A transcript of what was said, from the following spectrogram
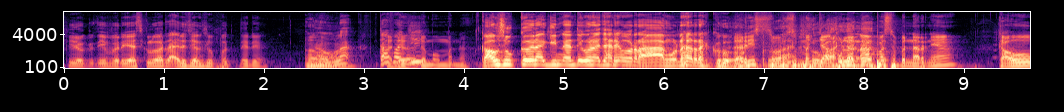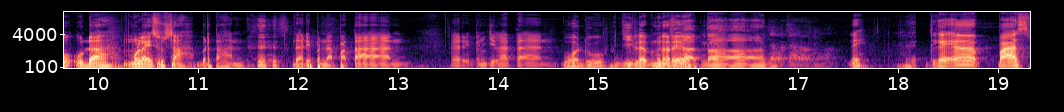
Video Tiberias keluar tak ada yang support dia. Pula. Tak ada ada momen. dah. Kau suka nak gini nanti kau nak cari orang, benar aku. Dari se- semenjak bulan apa sebenarnya kau udah mulai susah bertahan dari pendapatan, dari penjilatan. Waduh, penjilat benar ya. Penjilatan. Eh, kayaknya pas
